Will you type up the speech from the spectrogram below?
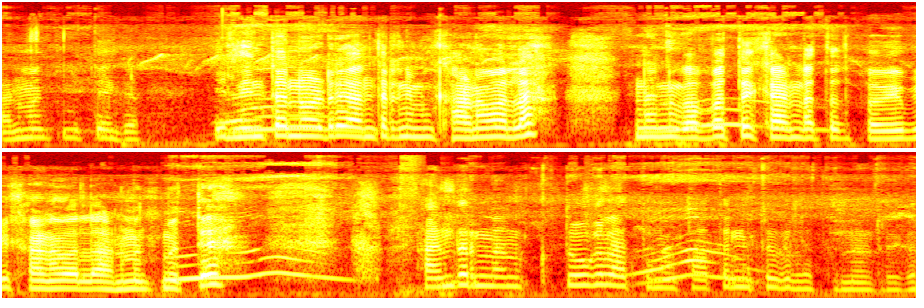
ಹನುಮಂತ ಇಲ್ಲಿ ನಿಂತ ನೋಡ್ರಿ ಅಂದ್ರೆ ನಿಮ್ಗೆ ಕಾಣವಲ್ಲ. ನನ್ಗೆ ಒಬ್ಬತ್ತೆ ಕಾಣ್ಲತ್ತದ ಪವಿ ಬಿ ಕಾಣವಲ್ಲ ಹನುಮಂತ ಮತ್ತೆ. ಅಂದ್ರೆ ನನ್ ತೂಗಲತ್ತ ತಾತನ ತೂಗಲತ್ತ ನೋಡ್ರಿ ಈಗ.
